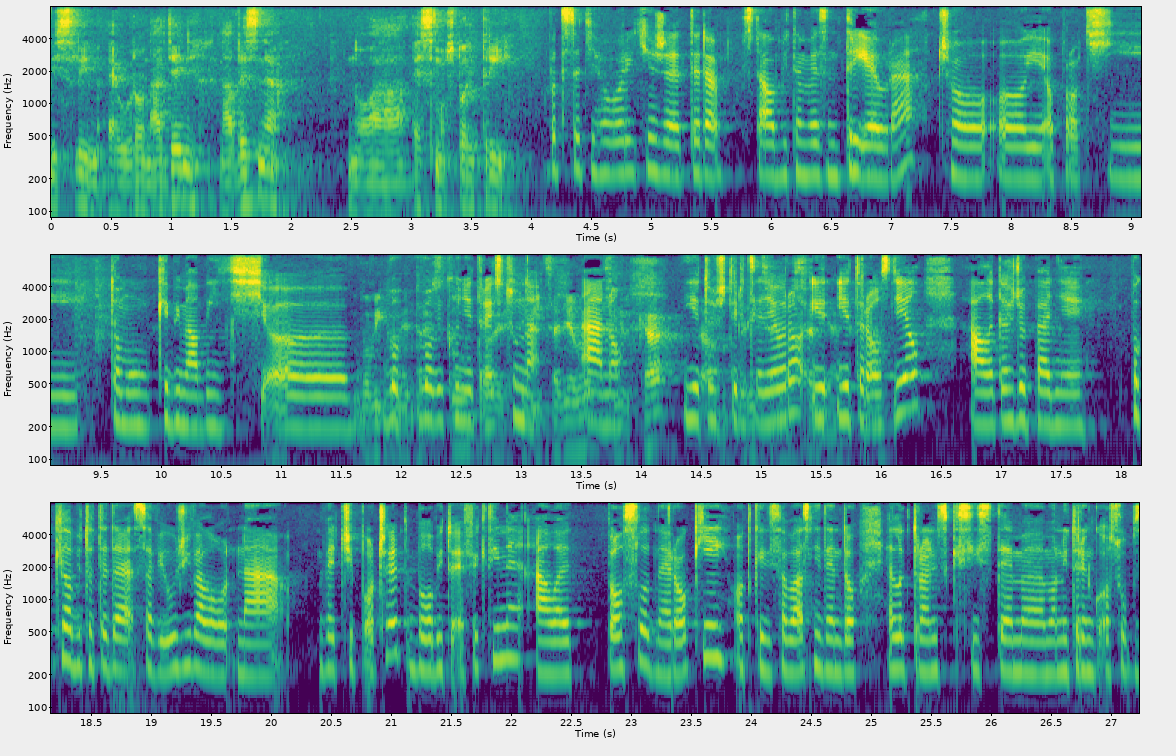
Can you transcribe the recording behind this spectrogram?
myslím, euro na deň na väzňa, no a ESMO stojí 3 podstate hovoríte, že teda stál by ten väzen 3 eurá, čo je oproti tomu, keby mal byť vo výkone trestu, vo, trestu na... áno, je to 40 eur, je, je to rozdiel, ale každopádne, pokiaľ by to teda sa využívalo na väčší počet, bolo by to efektívne, ale posledné roky, odkedy sa vlastne tento elektronický systém monitoringu osôb,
